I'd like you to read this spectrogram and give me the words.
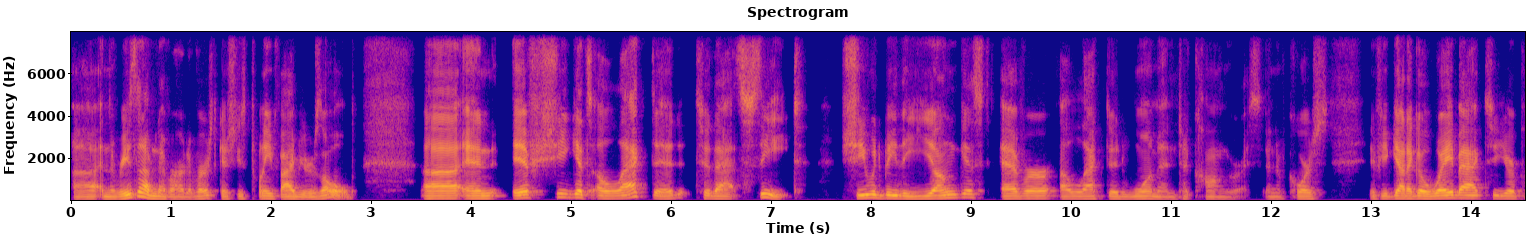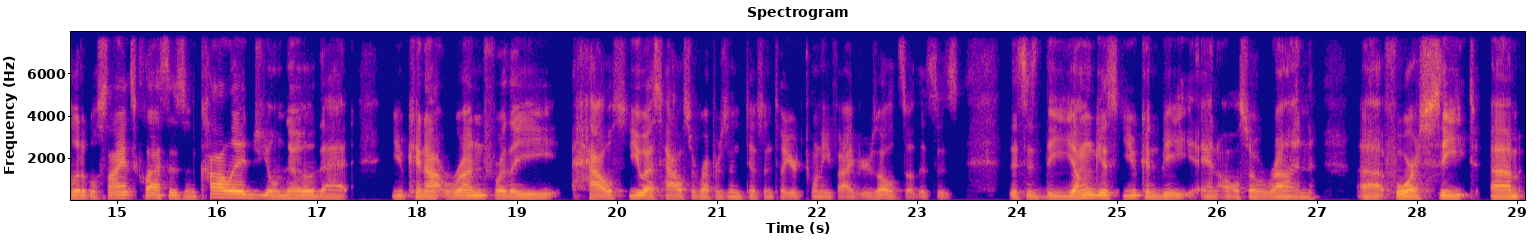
Uh, and the reason I've never heard of her is because she's 25 years old. Uh, and if she gets elected to that seat, she would be the youngest ever elected woman to Congress. And of course, if you got to go way back to your political science classes in college, you'll know that you cannot run for the House, U.S. House of Representatives until you're 25 years old. So this is this is the youngest you can be, and also run uh, for a seat. Um,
